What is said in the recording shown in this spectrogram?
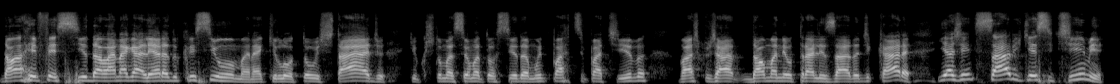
dá uma arrefecida lá na galera do Criciúma, né? Que lotou o estádio, que costuma ser uma torcida muito participativa. O Vasco já dá uma neutralizada de cara. E a gente sabe que esse time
